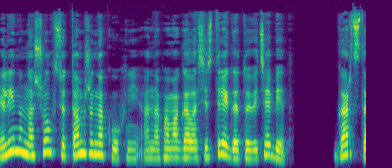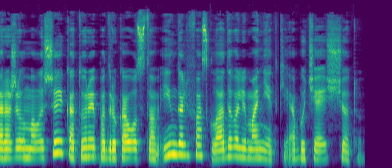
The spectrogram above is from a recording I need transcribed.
Элину нашел все там же на кухне, она помогала сестре готовить обед. Гард сторожил малышей, которые под руководством Ингольфа складывали монетки, обучая счету.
